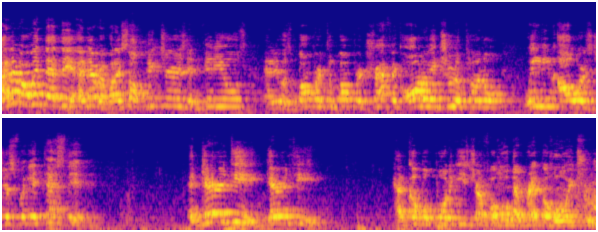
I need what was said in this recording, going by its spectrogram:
I never went that day. I never. But I saw pictures and videos, and it was bumper to bumper traffic all the way through the tunnel, waiting hours just to get tested. And guaranteed, guaranteed, had a couple Portuguese trying to hold their breath the whole way through. I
